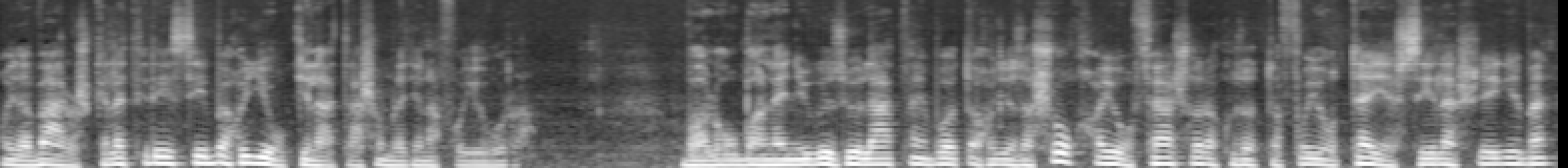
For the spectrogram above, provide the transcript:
majd a város keleti részébe, hogy jó kilátásom legyen a folyóra. Valóban lenyűgöző látvány volt, ahogy az a sok hajó felsorakozott a folyó teljes szélességében,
